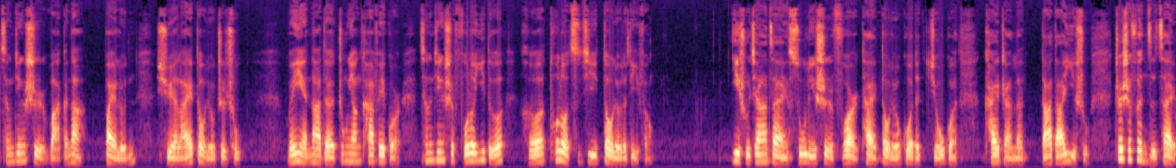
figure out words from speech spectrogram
曾经是瓦格纳、拜伦、雪莱逗留之处；维也纳的中央咖啡馆曾经是弗洛伊德和托洛茨基逗留的地方。艺术家在苏黎世、伏尔泰逗留过的酒馆开展了达达艺术，知识分子在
